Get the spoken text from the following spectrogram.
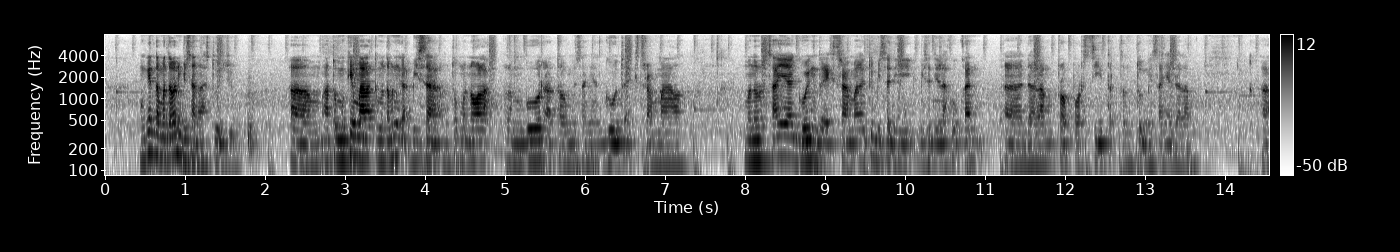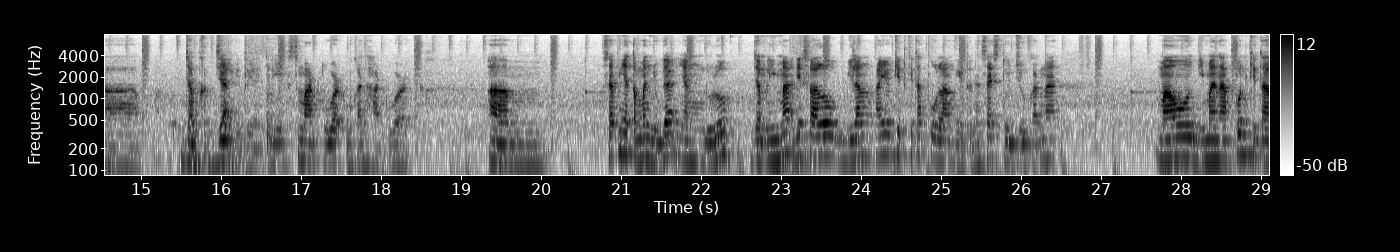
Mungkin teman-teman bisa nggak setuju. Um, atau mungkin malah teman-teman nggak bisa untuk menolak lembur atau misalnya go the extra mile. Menurut saya going the extra mile itu bisa di bisa dilakukan uh, dalam proporsi tertentu misalnya dalam uh, jam kerja gitu ya. Jadi smart work bukan hard work. Um, saya punya teman juga yang dulu jam 5 dia selalu bilang ayo kita kita pulang gitu. Dan saya setuju karena mau gimana pun kita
